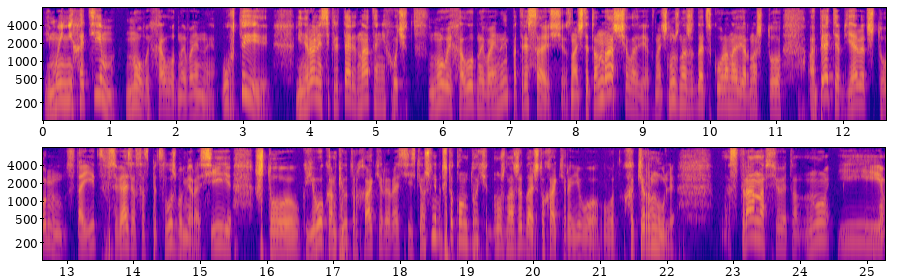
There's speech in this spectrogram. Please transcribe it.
И мы не хотим новой холодной войны. Ух ты! Генеральный секретарь НАТО не хочет хочет новой холодной войны, потрясающе. Значит, это наш человек. Значит, нужно ожидать скоро, наверное, что опять объявят, что он стоит в связи со спецслужбами России, что его компьютер хакеры российские. Ну, что-нибудь в таком духе нужно ожидать, что хакеры его вот хакернули. Странно все это. Ну и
